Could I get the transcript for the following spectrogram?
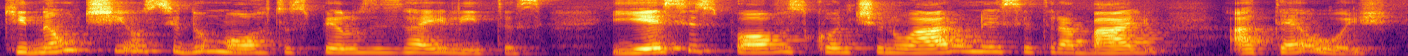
que não tinham sido mortos pelos israelitas. E esses povos continuaram nesse trabalho até hoje.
